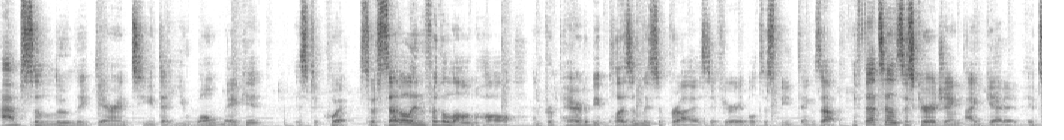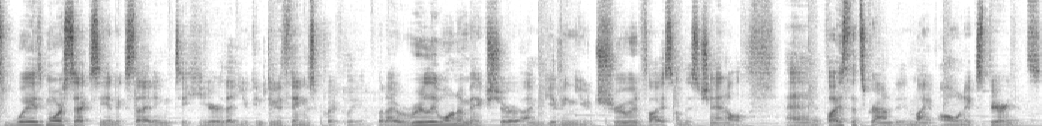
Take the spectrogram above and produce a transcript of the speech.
absolutely guarantee that you won't make it is to quit. So settle in for the long haul and prepare to be pleasantly surprised if you're able to speed things up. If that sounds discouraging, I get it. It's way more sexy and exciting to hear that you can do things quickly, but I really wanna make sure I'm giving you true advice on this channel and advice that's grounded in my own experience.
